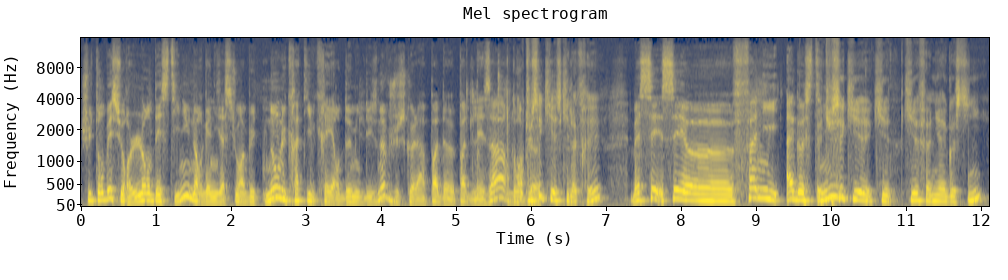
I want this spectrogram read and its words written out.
suis tombé sur Landestini, une organisation à but non lucratif créée en 2019. Jusque-là, pas de pas de lézard. Donc, Alors, tu sais qui est-ce qui l'a créé? ben c'est euh, Fanny Agostini. Et tu sais qui est, qui est, qui est Fanny Agostini?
